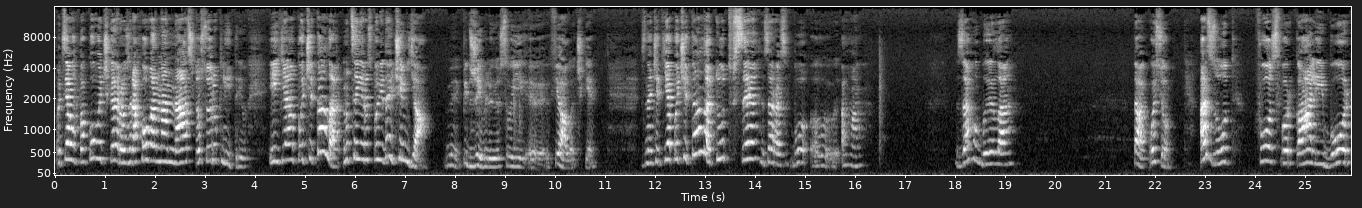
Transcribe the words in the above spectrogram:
Оця упаковочка розрахована на 140 літрів. І я почитала, ну це я розповідаю, чим я підживлюю свої е, фіалочки. Значить, я почитала тут все зараз, бо ага, загубила. Так, ось о. Азот, фосфор, калій, бор,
